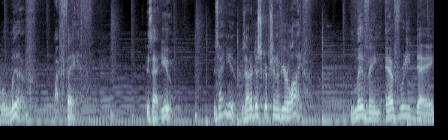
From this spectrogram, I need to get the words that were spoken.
will live by faith. Is that you? Is that you? Is that a description of your life? Living every day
